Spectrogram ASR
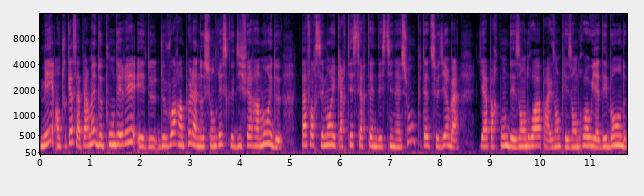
mais en tout cas ça permet de pondérer et de, de voir un peu la notion de risque différemment et de pas forcément écarter certaines destinations, peut-être se dire bah il y a par contre des endroits, par exemple les endroits où il y a des bandes,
